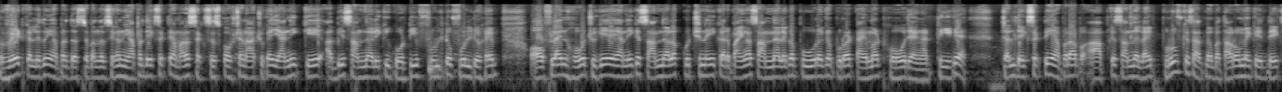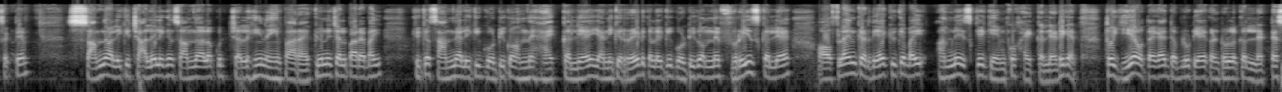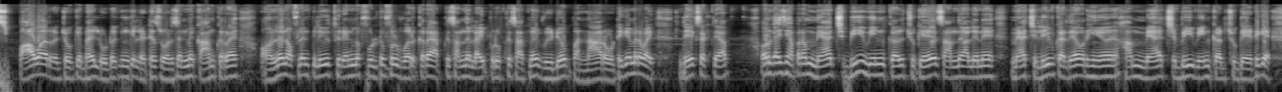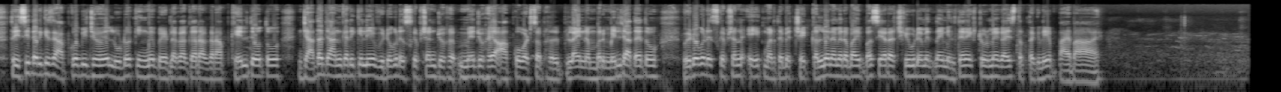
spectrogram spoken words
वेट कर लेते हो। यहाँ पर 10 से 15 सेकंड। यहाँ पर देख सकते हैं हमारा सक्सेस का ऑप्शन आ चुका है। यानी कि अभी सामने वाले की गोटी फुल टू फुल जो है ऑफलाइन हो चुकी है। यानी कि सामने वाला कुछ नहीं कर पाएगा। सामने वाले का पूरा का पूरा टाइम आउट हो जाएगा। ठीक है? चल देख सकते हैं। यहाँ पर आप, आपके सामने लाइव प्रूफ के साथ में बता रहा हूँ। मैं कि देख सकते हैं। सामने वाले की चाल है, लेकिन सामने वाला कुछ चल ही नहीं पा रहा है। क्यों नहीं चल पा रहा है भाई? क्योंकि सामने वाले की गोटी को हमने हैक कर लिया है, यानी कि रेड कलर की गोटी को हमने फ्रीज कर लिया है ऑफलाइन कर दिया है, क्योंकि भाई हमने इसके गेम को हैक कर लिया ठीक है? तो ये होता है डब्ल्यू टी आई कंट्रोलर का लेटेस्ट पावर जो कि भाई लूडो किंग के लेटेस्ट वर्जन में काम कर रहा है। Online offline play with friend में फुल टू फुल वर्क कर रहा है। आपके सामने लाइव प्रूफ के साथ में वीडियो बना रहा हूँ, ठीक है मेरा भाई? देख सकते हैं आप। और गाइज़ यहाँ पर हम मैच भी विन कर चुके हैं। सामने वाले ने मैच लीव कर दिया और ये हम मैच भी विन कर चुके हैं, ठीक है? तो इसी तरीके से आपको भी जो है लूडो किंग में बेट लगाकर अगर आप खेलते हो तो ज़्यादा जानकारी के लिए वीडियो के डिस्क्रिप्शन जो है, में जो है आपको व्हाट्सअप हेल्पलाइन नंबर मिल जाता है। तो वीडियो का डिस्क्रिप्शन एक मरतबे चेक कर लेना मेरा भाई। बस यार अच्छी वीडियो में इतना ही। मिलते हैं नेक्स्ट टूर में गाइज़ तब तक के लिए बाय बाय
